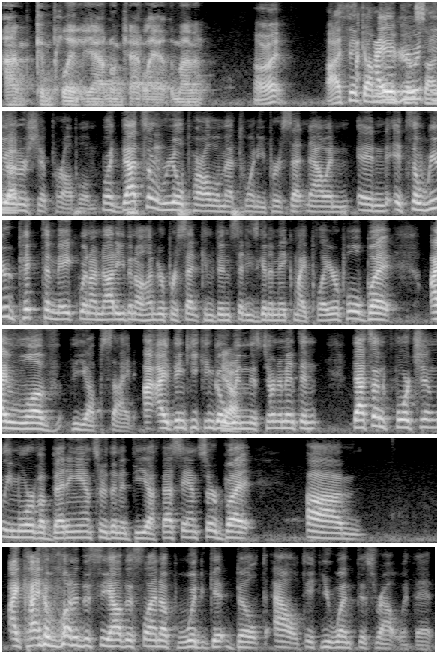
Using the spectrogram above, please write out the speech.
I'm completely out on Cantlay at the moment. All right. I think I'm. I agree with the that. ownership problem. Like that's a real problem at 20% now, and and it's a weird pick to make when I'm not even 100% convinced that he's going to make my player pool. But I love the upside. I, I think he can go yeah. win this tournament, and that's unfortunately more of a betting answer than a DFS answer. But um, I kind of wanted to see how this lineup would get built out if you went this route with it.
